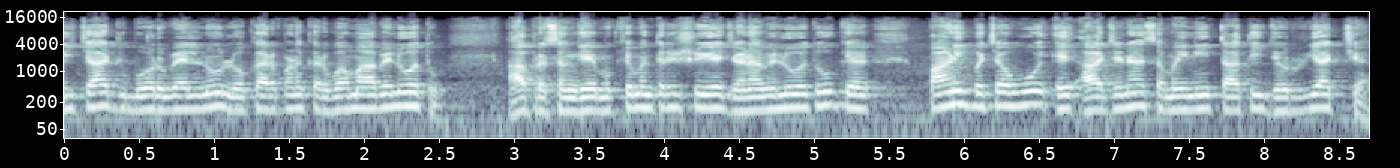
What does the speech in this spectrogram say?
રિચાર્જ બોરવેલનું લોકાર્પણ કરવામાં આવેલું હતું. આ પ્રસંગે મુખ્યમંત્રીશ્રીએ જણાવેલું હતું કે પાણી બચાવવું એ આજના સમયની તાતી જરૂરિયાત છે.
